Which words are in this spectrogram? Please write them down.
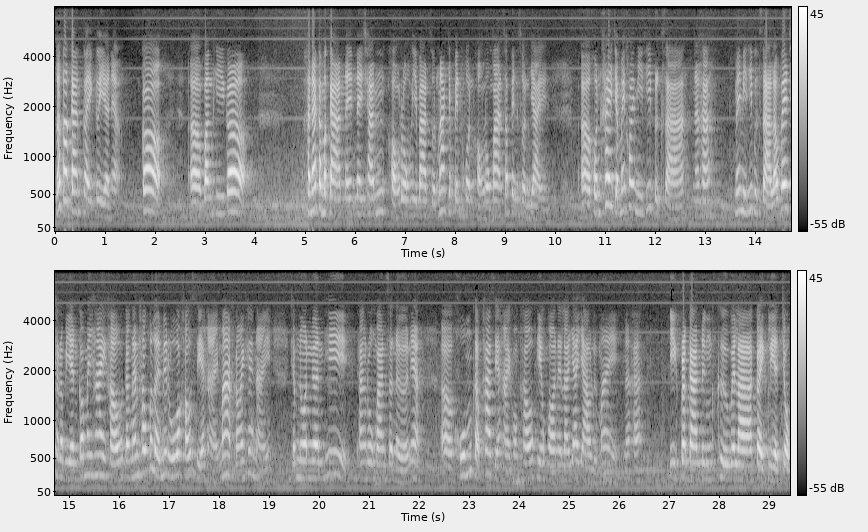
แล้วก็การไกล่เกลี่ยเนี่ยก็บางทีก็คณะกรรมการในในชั้นของโรงพยาบาลส่วนมากจะเป็นคนของโรงพยาบาลซะเป็นส่วนใหญ่ คนไข้จะไม่ค่อยมีที่ปรึกษานะคะ ไม่มีที่ปรึกษาแล้วเวชระเบียนก็ไม่ให้เขาดังนั้นเขาก็เลยไม่รู้ว่าเขาเสียหายมากน้อยแค่ไหนจำนวนเงินที่ทางโรงพยาบาลเสนอเนี่ยคุ้มกับค่าเสียหายของเขาเพียงพอในระยะยาวหรือไม่นะคะ อีกประการหนึ่งคือเวลาไกล่เกลี่ยจบ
